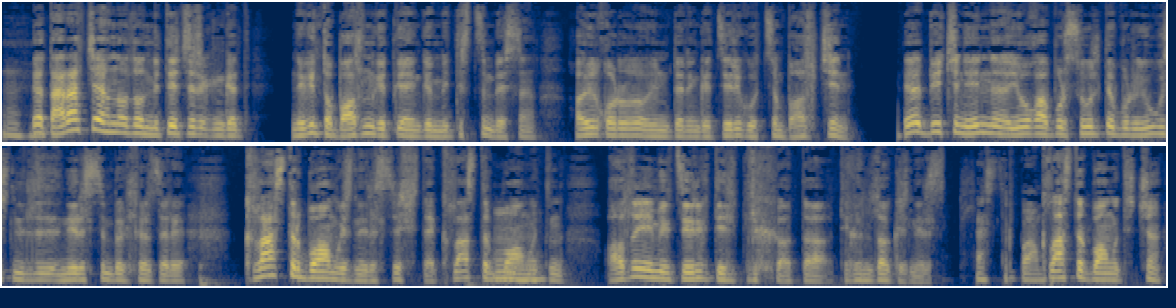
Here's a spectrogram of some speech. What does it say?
Тэгээ дараачийнх нь бол мэдээж зэрэг ингээд нэгэнт болно гэдгээ ингээд мэдэрсэн байсан. 2 3 юм дээр ингээд зэрэг үтсэн болж гин. Тэгээд би чинь энэ юугаа бүр сүулдэ бүр юу гэж нэрлсэн бэ гэхээр зэрэг cluster bomb гэж нэрлсэн шүү дээ. Cluster bomb гэдэг нь олон ямиг зэрэг дэлбэрэх одоо технологи гэж нэрлсэн. Cluster bomb. Cluster bomb гэдэг чинь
